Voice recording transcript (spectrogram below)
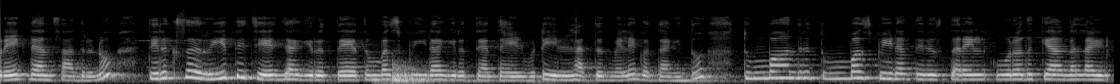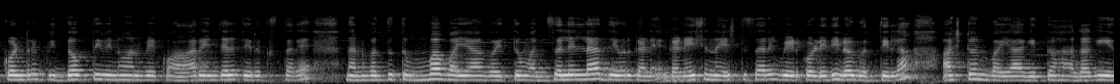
ಬ್ರೇಕ್ ಡ್ಯಾನ್ಸ್ ಆದ್ರೂ ತಿರುಗಿಸೋ ರೀತಿ ಚೇಂಜ್ ಆಗಿರುತ್ತೆ, ತುಂಬ ಸ್ಪೀಡಾಗಿರುತ್ತೆ ಅಂತ ಹೇಳ್ಬಿಟ್ಟು ಇಲ್ಲಿ ಹತ್ತದ ಮೇಲೆ ಗೊತ್ತಾಗಿದ್ದು. ತುಂಬ ಅಂದರೆ ತುಂಬ ಸ್ಪೀಡಾಗಿ ತಿರುಗಿಸ್ತಾರೆ, ಇಲ್ಲಿ ಕೂರೋದಕ್ಕೆ ಆಗಲ್ಲ ಇಟ್ಕೊಂಡ್ರೆ ಬಿದ್ದೋಗ್ತೀವಿನೋ ಅನ್ನಬೇಕು ಆ ರೇಂಜಲ್ಲಿ ತಿರುಗಿಸ್ತಾರೆ. ನನಗಂತೂ ತುಂಬ ಭಯ ಆಗೋಯ್ತು ಮನಸ್ಸಲ್ಲೆಲ್ಲ ದೇವ್ರ ಗಣೆ ಗಣೇಶನ ಎಷ್ಟು ಸಾರಿ ಬೇಡ್ಕೊಂಡಿದ್ದೀನೋ ಗೊತ್ತಿಲ್ಲ, ಅಷ್ಟೊಂದು ಭಯ ಆಗಿತ್ತು. ಹಾಗಾಗಿ ಈ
